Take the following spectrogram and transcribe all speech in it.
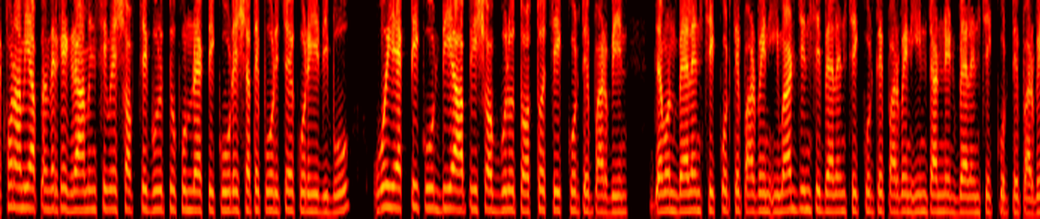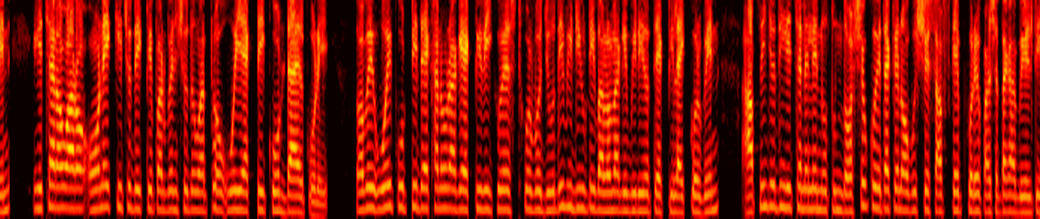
এখন আমি আপনাদেরকে গ্রামীণ সিমের সবচেয়ে গুরুত্বপূর্ণ একটি কোডের সাথে পরিচয় করিয়ে দিব। ওই একটি কোড দিয়ে আপনি সবগুলো তথ্য চেক করতে পারবেন। যেমন ব্যালেন্স চেক করতে পারবেন, ইমার্জেন্সি ব্যালেন্স চেক করতে পারবেন, ইন্টারনেট ব্যালেন্স চেক করতে পারবেন। এছাড়াও আরও অনেক কিছু দেখতে পারবেন শুধুমাত্র ওই একটি কোড ডায়াল করে। তবে ওই কোডটি দেখানোর আগে একটি রিকোয়েস্ট করব। যদি ভিডিওটি ভালো লাগে, ভিডিওতে একটি লাইক করবেন। আপনি যদি এই চ্যানেলে নতুন দর্শক হয়ে থাকেন, অবশ্যই সাবস্ক্রাইব করে পাশে থাকা বেলটি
